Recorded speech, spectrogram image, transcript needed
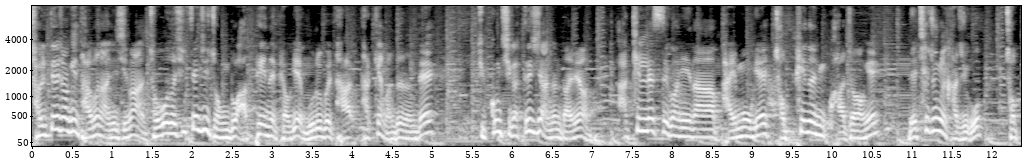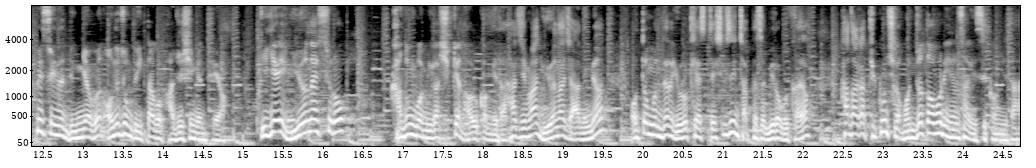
절대적인 답은 아니지만 적어도 10cm 정도 앞에 있는 벽에 무릎을 다, 닿게 만드는데 뒤꿈치가 뜨지 않는다면 아킬레스건이나 발목에 접히는 과정에 내 체중을 가지고 접힐 수 있는 능력은 어느 정도 있다고 봐주시면 돼요. 이게 유연할수록 가동 범위가 쉽게 나올 겁니다. 하지만 유연하지 않으면 어떤 분들은 이렇게 했을 때 10cm 잡혀서 밀어볼까요? 하다가 뒤꿈치가 먼저 떠버리는 현상이 있을 겁니다.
